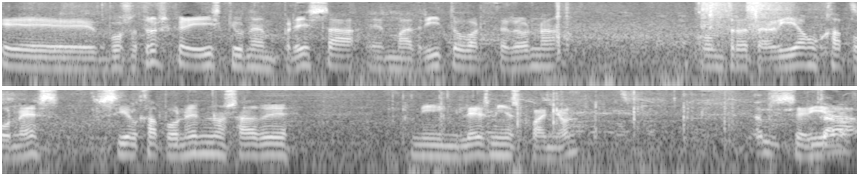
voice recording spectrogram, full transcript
Eh, ¿Vosotros creéis que una empresa en Madrid o Barcelona contrataría a un japonés si el japonés no sabe ni inglés ni español? Sería Claro,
